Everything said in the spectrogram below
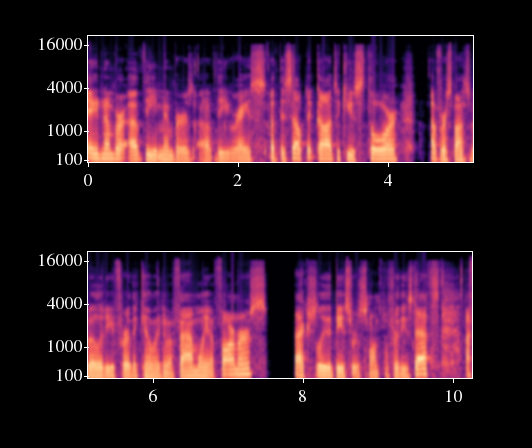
a number of the members of the race of the Celtic gods accused Thor of responsibility for the killing of a family of farmers. Actually, the beasts were responsible for these deaths. I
